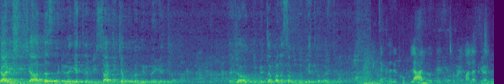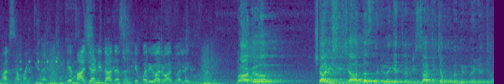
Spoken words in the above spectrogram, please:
चाळीशीच्या आतच निर्णय घेतला मी साठीच्या पुढे निर्णय घेतला. त्याच्यावर तुम्ही तर मला समजून घेतलं पाहिजे. मी तर खरं खूप लहान होते त्याच्यामुळे मला त्याची फारसा माहिती नाही. ते माझ्या आणि दादासारखे परिवारवादवाले. माग चाळीशीच्या आतच निर्णय घेतला मी साठीच्या पुढे निर्णय घेतला.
